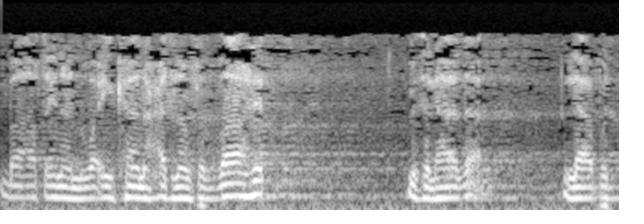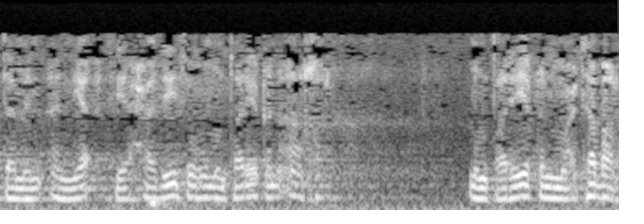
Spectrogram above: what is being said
باطنا وإن كان عدلا في الظاهر مثل هذا لا بد من أن يأتي حديثه من طريق آخر من طريق معتبر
